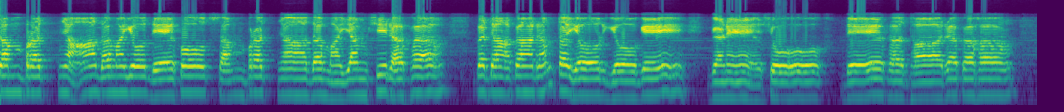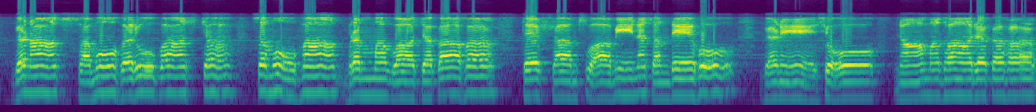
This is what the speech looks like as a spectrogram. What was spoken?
सम्प्रज्ञादमयो देहो सम्प्रज्ञादमयं शिरः गजाकारं तयोर्योगे गणेशो देहधारकः। गणाः समूहरूपाश्च समूहा ब्रह्मवाचकाः। तेषां स्वामीनसन्देहो गणेशो नामधारकः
